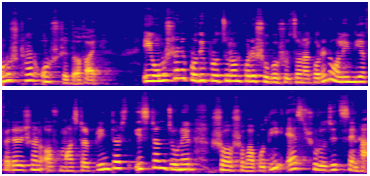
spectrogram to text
অনুষ্ঠান অনুষ্ঠিত হয়। এই অনুষ্ঠানে প্রদীপ প্রজ্বলন করে শুভ সূচনা করেন All India Federation of Master Printers, eastern জোনের সহসভাপতি এস সুরজিৎ সিনহা।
